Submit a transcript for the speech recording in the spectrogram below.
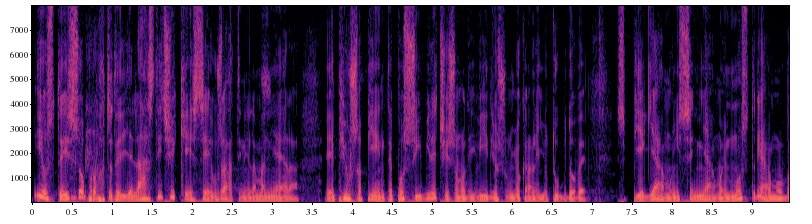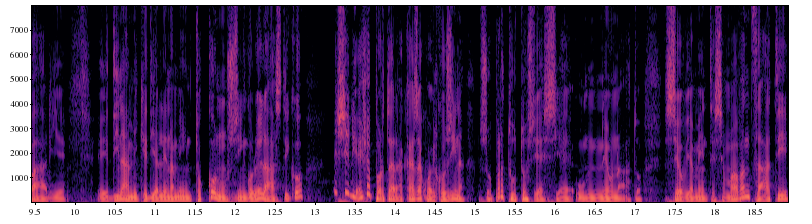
Io stesso ho provato degli elastici che se usati nella maniera eh, più sapiente possibile, ci sono dei video sul mio canale YouTube dove spieghiamo, insegniamo e mostriamo varie eh, dinamiche di allenamento con un singolo elastico e si riesce a portare a casa qualcosina, soprattutto se si è un neonato. Se ovviamente siamo avanzati,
